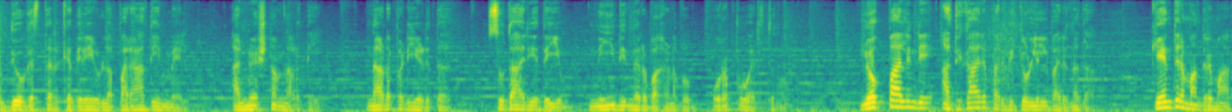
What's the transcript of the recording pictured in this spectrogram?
ഉദ്യോഗസ്ഥർക്കെതിരെയുള്ള പരാതിയിന്മേൽ അന്വേഷണം നടത്തി നടപടിയെടുത്ത് സുതാര്യതയും നീതി നിർവഹണവും ഉറപ്പുവരുത്തുന്നു. ലോക്പാലിന്റെ അധികാരപരിധിക്കുള്ളിൽ വരുന്നത് കേന്ദ്രമന്ത്രിമാർ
